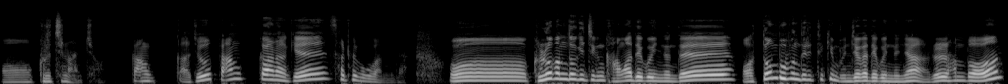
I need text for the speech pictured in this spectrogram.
어 그렇지는 않죠. 깡 아주 깐깐하게 살펴보고 갑니다. 어 근로 감독이 지금 강화되고 있는데 어떤 부분들이 특히 문제가 되고 있느냐를 한번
